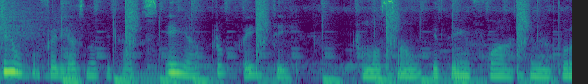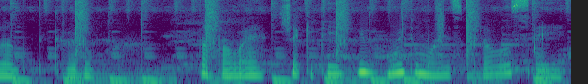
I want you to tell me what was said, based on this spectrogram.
Venham conferir as novidades e aproveite! Promoção e tem Forte Natura Boticário, Tapaué, Jequiti e muito mais para você.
